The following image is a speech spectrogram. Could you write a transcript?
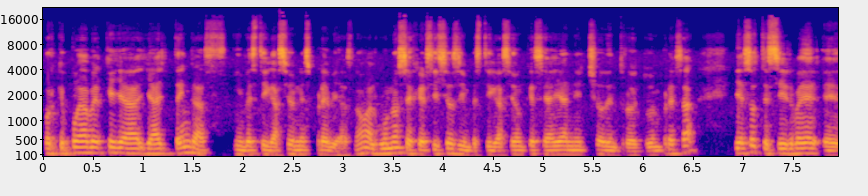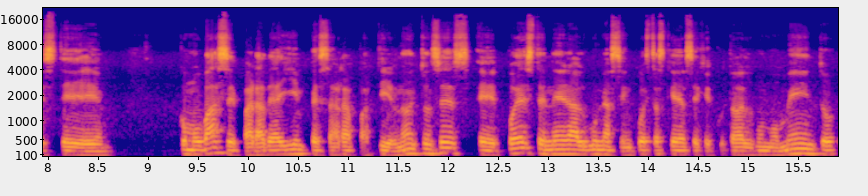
porque puede haber que ya, ya tengas investigaciones previas, ¿no? Algunos ejercicios de investigación que se hayan hecho dentro de tu empresa y eso te sirve este, como base para de ahí empezar a partir, ¿no? Entonces, eh, puedes tener algunas encuestas que hayas ejecutado en algún momento,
